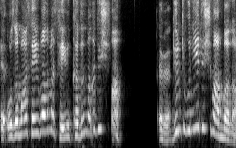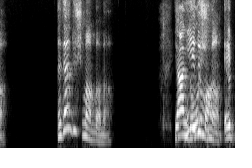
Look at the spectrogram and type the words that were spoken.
E, o zaman Sevim Hanım'a Sevim kadın bana düşman. Evet. Diyorum ki bu niye düşman bana? Neden düşman bana? Yani Niye doğru mu? düşman? E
